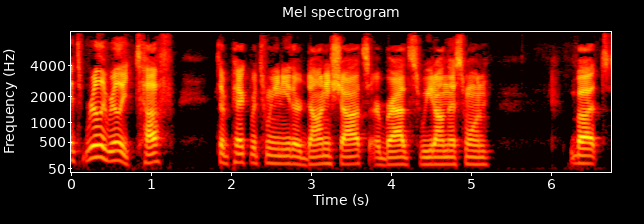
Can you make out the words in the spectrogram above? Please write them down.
it's really, really tough to pick between either Donny Schatz or Brad Sweet on this one. But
